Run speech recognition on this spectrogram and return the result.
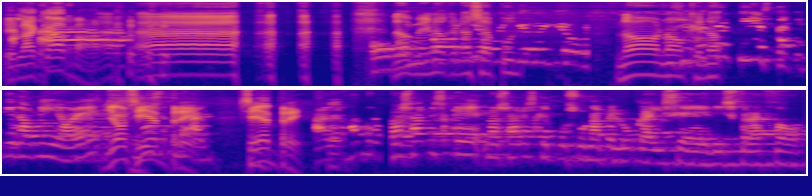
en la cama. No, no, que no se apunte. No, no, Pues que no. fiesta, querido mío, ¿eh? Yo Pues, siempre, siempre. Alejandro, ¿no sabes, que, ¿no sabes que puso una peluca y se disfrazó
